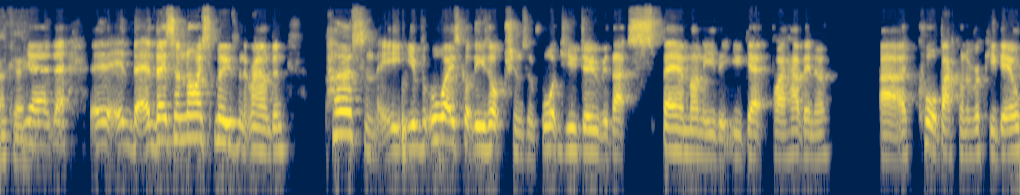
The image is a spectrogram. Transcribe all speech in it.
Okay. yeah, there, there's a nice movement around. And personally, you've always got these options of what do you do with that spare money that you get by having a uh, quarterback on a rookie deal.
